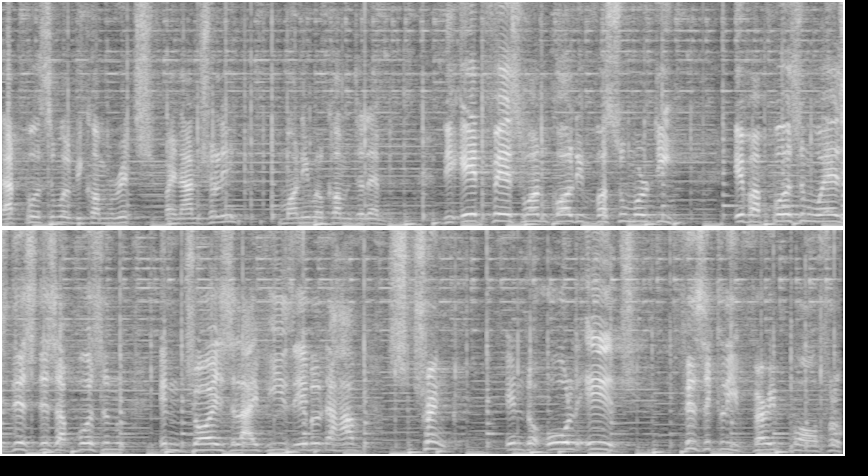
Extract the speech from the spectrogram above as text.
that person will become rich financially, money will come to them. The eight-faced one called the Vasumurti. If a person wears this, this a person enjoys life. He is able to have strength in the old age. Physically very powerful.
